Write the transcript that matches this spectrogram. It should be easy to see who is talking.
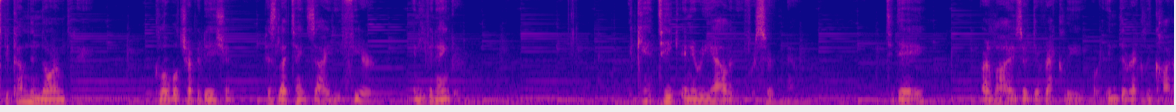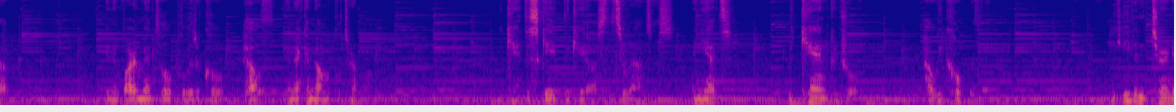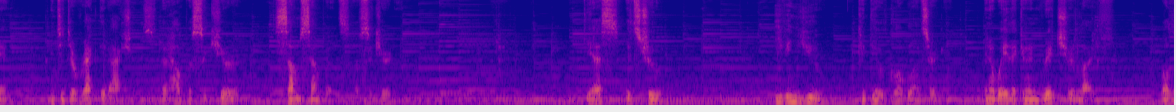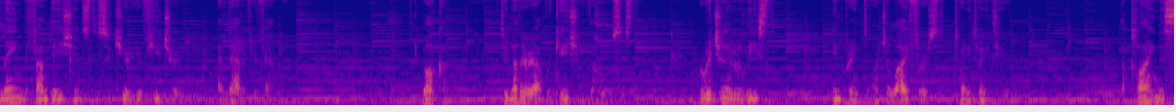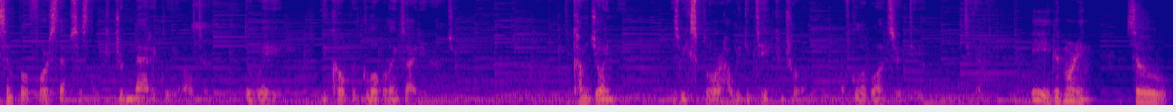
Speaker 1: It's become the norm today. Global trepidation has led to anxiety, fear, and even anger. We can't take any reality for certain now. Today, our lives are directly or indirectly caught up in environmental, political, health, and economical turmoil. We can't escape the chaos that surrounds us, and yet we can control how we cope with it. We can even turn it into directed actions that help us secure some semblance of security. Yes, it's true. Even you can deal with global uncertainty in a way that can enrich your life while laying the foundations to secure your future and that of your family. Welcome to another application of the Hope System, originally released in print on July 1st, 2022. Applying this simple four step system can dramatically alter the way you cope with global anxiety around you. Come join me as we explore how we can take control of global uncertainty together.
Speaker 2: Hey, good morning. So,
